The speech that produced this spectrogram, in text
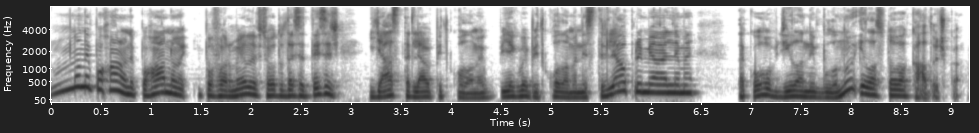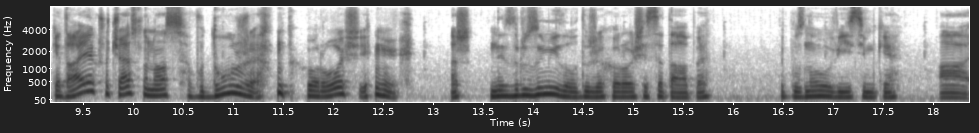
ну, непогано, непогано. І пофармили всього до 10 тисяч. Я стріляв під колами. Якби під колами не стріляв преміальними, такого б діла не було. Ну і ластова каточка. Кидає, якщо чесно, нас в дуже хороші, аж незрозуміло в дуже хороші сетапи. Типу, знову вісімки. А,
